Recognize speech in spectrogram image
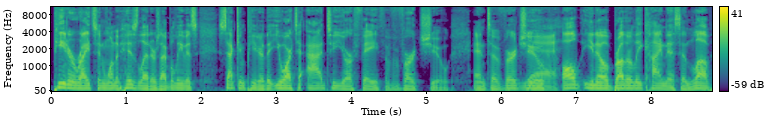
Peter writes in one of his letters, I believe it's Second Peter, that you are to add to your faith virtue, and to virtue Yeah. all you know brotherly kindness and love.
